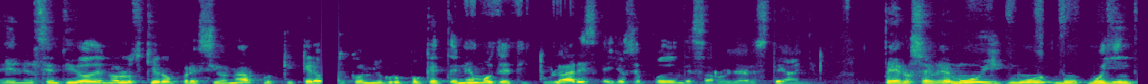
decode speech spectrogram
en el sentido de no los quiero presionar porque creo que con el grupo que tenemos de titulares ellos se pueden desarrollar este año. Pero se ve muy, muy, muy,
